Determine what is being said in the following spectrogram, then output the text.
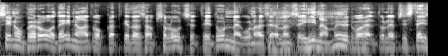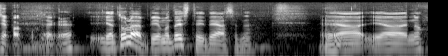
sinu büroo teine advokaat, keda sa absoluutselt ei tunne, kuna seal on see Hiina müür vahel, tuleb siis teise pakkumisega, jah? ja tuleb ja ma tõesti ei tea seda. ja, ja noh,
